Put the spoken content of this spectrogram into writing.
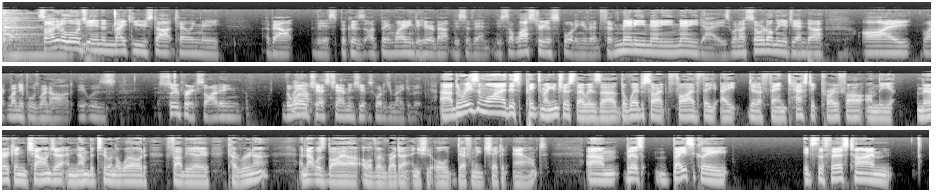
So I'm going to launch in and make you start telling me about this because I've been waiting to hear about this event, this illustrious sporting event, for many, many, many days. When I saw it on the agenda, I like my nipples went hard. It was super exciting. The Wow. World Chess Championships. What did you make of it? Uh, the reason why this piqued my interest, though, is uh, the website 538 did a fantastic profile on the American challenger and number two in the world, Fabio Caruana. And that was by uh, Oliver Roeder, and you should all definitely check it out. Um, but it's basically, it's the first time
